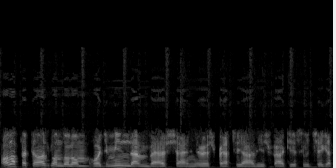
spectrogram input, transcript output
Alapvetően azt gondolom, hogy minden verseny speciális felkészültséget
